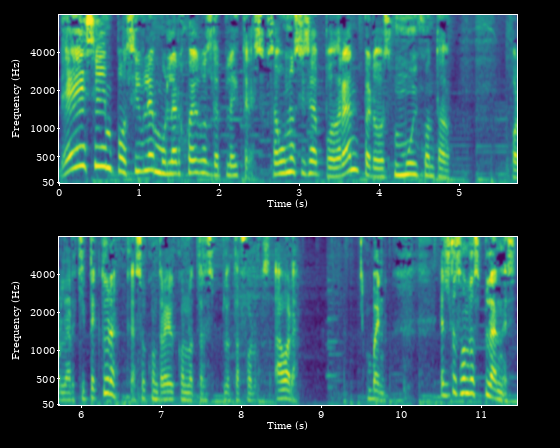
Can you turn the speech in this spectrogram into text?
Es imposible emular juegos de Play 3. O sea, unos sí se podrán, pero es muy contado. Por la arquitectura, caso contrario con otras plataformas. Ahora, bueno, estos son los planes.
